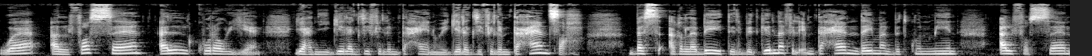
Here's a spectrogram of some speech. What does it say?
والفصان الكرويان. يعني يجي لك دي في الامتحان ويجي لك دي في الامتحان صح. بس أغلبية اللي بتجيلنا في الامتحان دايما بتكون مين؟ الفصان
